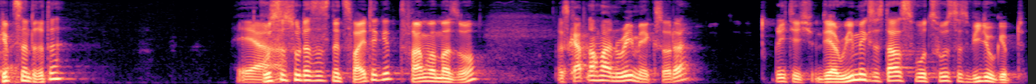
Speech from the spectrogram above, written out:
Gibt's eine dritte? Ja. Wusstest du, dass es eine zweite gibt? Fragen wir mal so. Es gab noch mal einen Remix, oder? Richtig. Der Remix ist das, wozu es das Video gibt.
